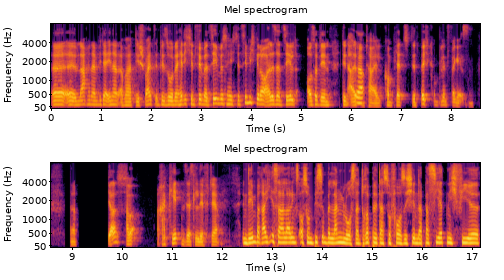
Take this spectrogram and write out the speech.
äh, im Nachhinein wieder erinnert, aber die Schweiz-Episode, hätte ich den Film erzählen müssen, hätte ich dir ziemlich genau alles erzählt, außer den, den Alpenteil. Ja. Komplett, den habe ich komplett vergessen. Ja. ja aber Raketensessellift, ja. In dem Bereich ist er allerdings auch so ein bisschen belanglos. Da dröppelt das so vor sich hin, da passiert nicht viel.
